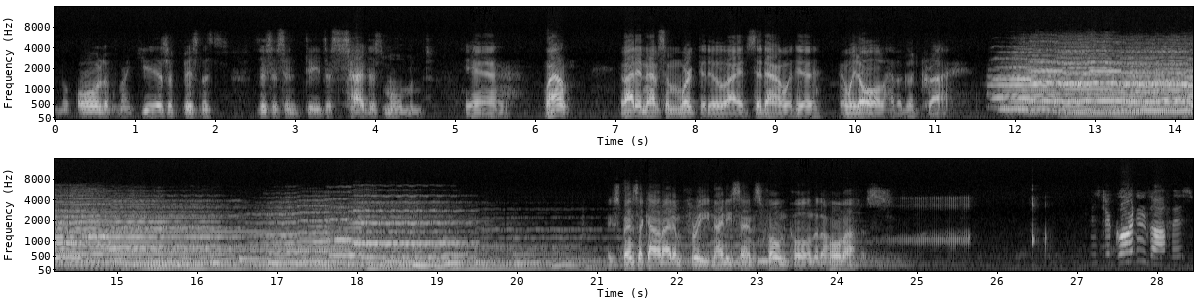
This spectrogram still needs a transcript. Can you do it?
In all of my years of business, this is indeed the saddest moment. Yeah. Well, if I didn't have some work to do, I'd sit down with you and we'd all have a good cry. Expense account item three, 90 cents. Phone call to the home office. Mr. Gordon's office.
